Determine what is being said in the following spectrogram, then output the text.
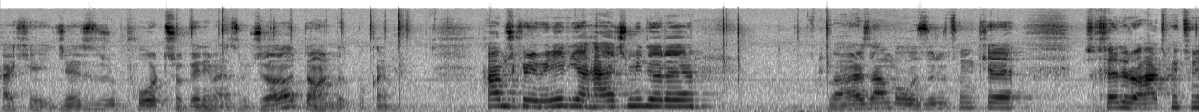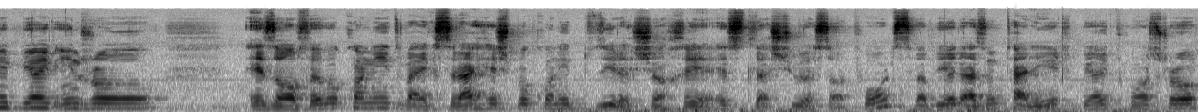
پکیجز رو پورت رو بریم از اونجا دانلود بکنیم. همونجور که می‌بینید یه حجمی داره و عرضم به حضورتون که خیلی راحت می‌تونید بیاید این رو اضافه بکنید و extract ش بکنید زیر شاخه slash usr ports و بیاید از اون طریق بیاید پورت رو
